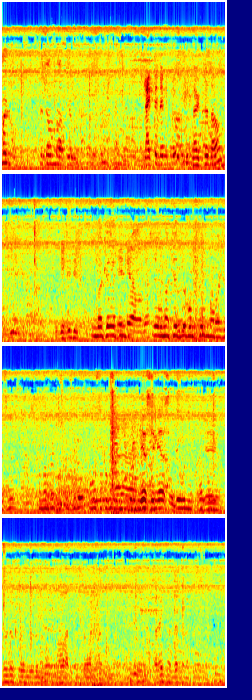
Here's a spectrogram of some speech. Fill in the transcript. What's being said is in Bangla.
আলাইকুম এটা আমরা লাইটটা দেন একটু লাইটটা দাও দেখে দিন ওনাকে নাকি ওনাকে যে বলছে মারা গেছে ওনাদের কষ্ট ছিল আমার ছোট ভাই উনি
